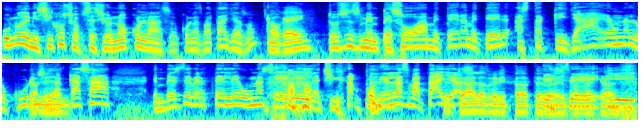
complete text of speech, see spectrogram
uno de mis hijos se obsesionó con las, con las batallas, ¿no? Ok. Entonces me empezó a meter, a meter, hasta que ya era una locura. O sea, en la casa, en vez de ver tele o una serie y la chica, ponían las batallas. Ya los gritotes ahí por Este, la casa. y,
